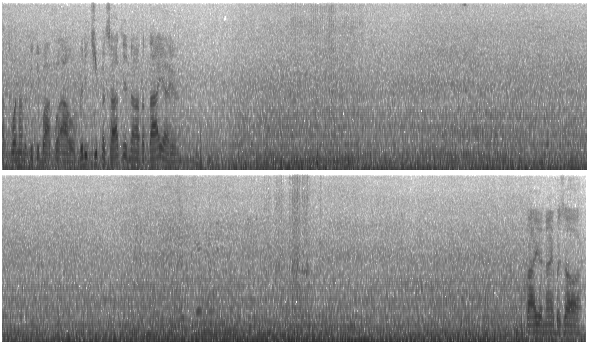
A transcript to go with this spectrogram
Massage 150 baht per hour. Very cheap massage in uh, Pattaya here. Pattaya Night Bazaar.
